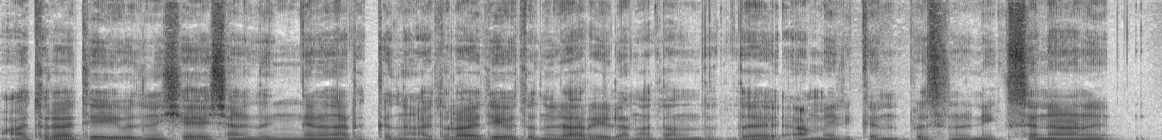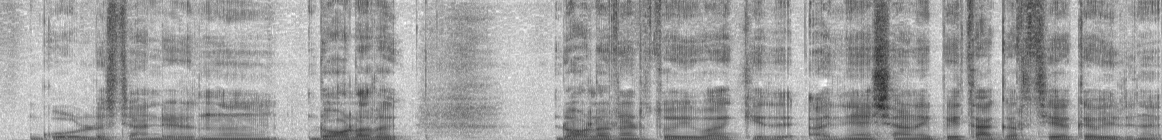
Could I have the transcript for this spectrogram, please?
ആയിരത്തി തൊള്ളായിരത്തി എഴുപതിന് ശേഷമാണ് ഇത് ഇങ്ങനെ നടക്കുന്നത്. ആയിരത്തി തൊള്ളായിരത്തി എഴുപത്തൊന്നിൽ അറിയില്ല. അന്നത്തെ അന്നത്തെ അമേരിക്കൻ പ്രസിഡന്റ് നിക്സനാണ് ഗോൾഡ് സ്റ്റാൻഡേർഡിൽ നിന്ന് ഡോളർ ഡോളറിനടുത്ത് ഒഴിവാക്കിയത്. അതിനുശേഷമാണ് ഇപ്പോൾ ഈ തകർച്ചയൊക്കെ വരുന്നത്.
